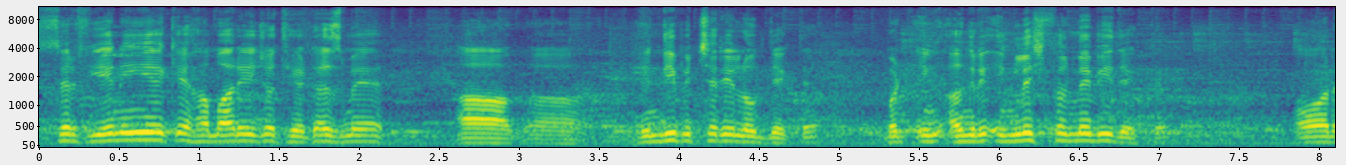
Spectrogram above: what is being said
सिर्फ़ ये नहीं है कि हमारे जो थिएटर्स में आ, आ, हिंदी पिक्चर ये लोग देखते हैं बट इंग्लिश फ़िल्में भी देखते हैं। और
